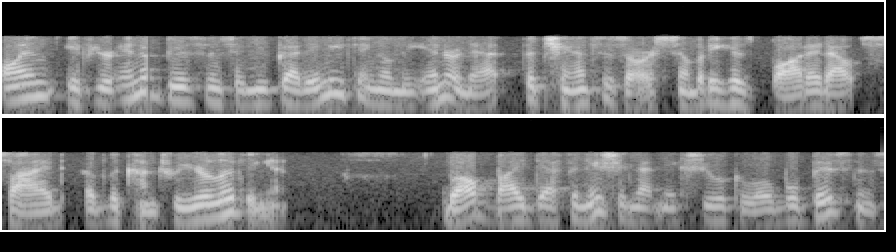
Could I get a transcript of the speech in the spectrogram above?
on if you're in a business and you've got anything on the internet the chances are somebody has bought it outside of the country you're living in. Well by definition that makes you a global business.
